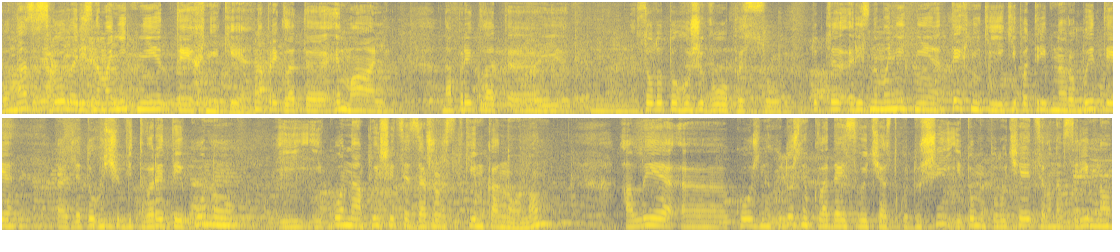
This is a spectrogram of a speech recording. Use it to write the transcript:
Вона засвоїла різноманітні техніки, наприклад, е, емаль, наприклад, е, золотого живопису, тобто різноманітні техніки, які потрібно робити е, для того, щоб відтворити ікону. І ікона пишеться за жорстким каноном. Але е, кожен художник вкладає свою частку душі, і тому виходить вона все рівно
